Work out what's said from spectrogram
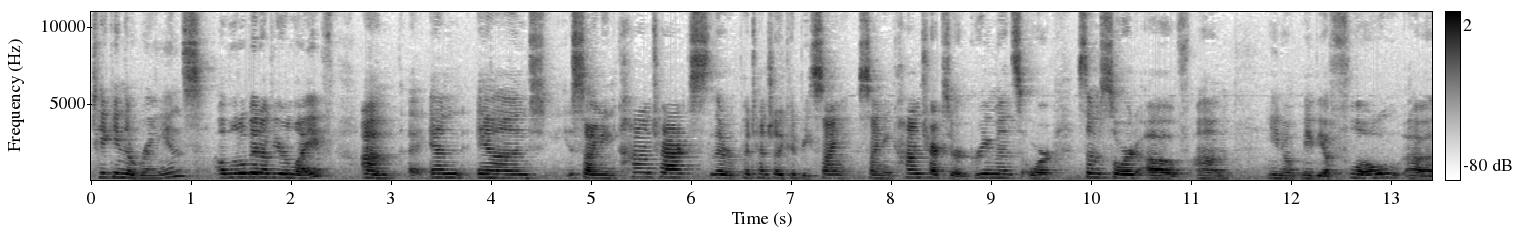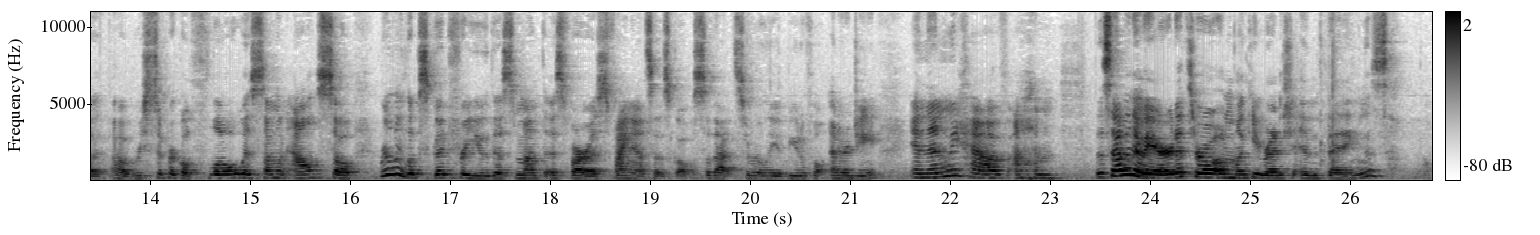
taking the reins a little bit of your life um, and and signing contracts. There potentially could be sign, signing contracts or agreements or some sort of, um, you know, maybe a flow, uh, a reciprocal flow with someone else. So really looks good for you this month as far as finances go. So that's really a beautiful energy. And then we have um, the Seven of Air to throw a monkey wrench in things. I'll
